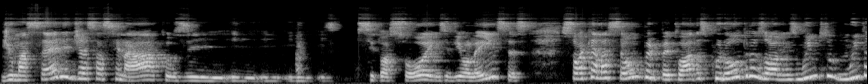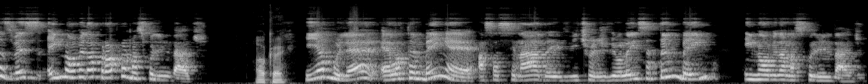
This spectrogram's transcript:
de uma série de assassinatos e, e, e, e, situações e violências, só que elas são perpetuadas por outros homens, muito, muitas vezes em nome da própria masculinidade. Okay. E a mulher, ela também é assassinada e vítima de violência também em nome da masculinidade.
